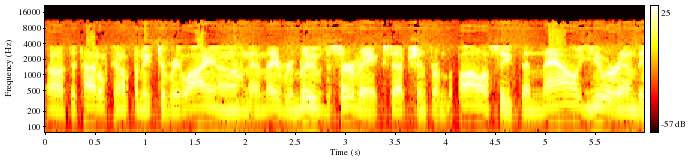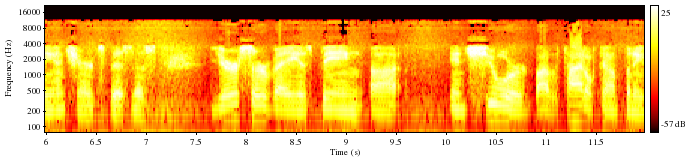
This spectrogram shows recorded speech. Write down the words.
uh, the title company to rely on and they remove the survey exception from the policy, then now you are in the insurance business. Your survey is being uh, insured by the title company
